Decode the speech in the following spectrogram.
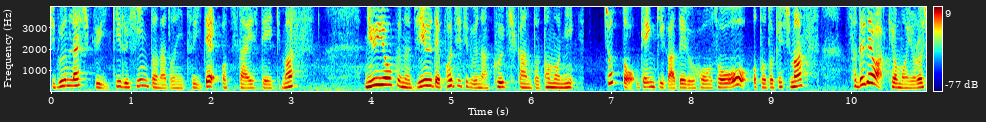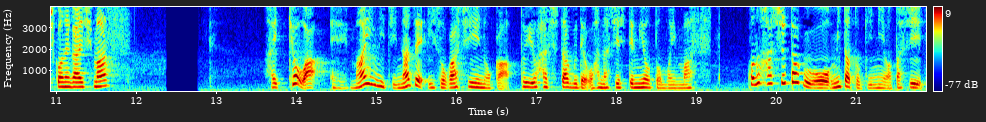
自分らしく生きるヒントなどについてお伝えしていきます。ニューヨークの自由でポジティブな空気感とともにちょっと元気が出る放送をお届けします。それでは今日もよろしくお願いします。はい、今日は、えー毎日なぜ忙しいのかというハッシュタグでお話ししてみようと思います。このハッシュタグを見た時に私、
